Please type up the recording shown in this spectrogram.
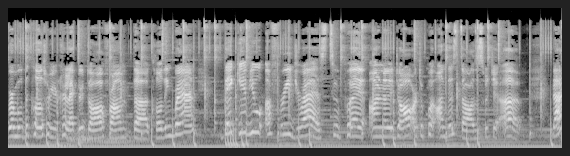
remove the clothes from your collector doll from the clothing brand, they give you a free dress to put on another doll or to put on this doll to switch it up. That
